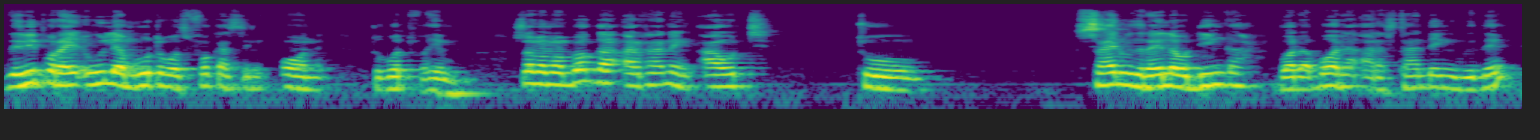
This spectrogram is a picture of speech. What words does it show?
The people William Ruto was focusing on to vote for him. So Mamboga are running out to side with Raila Odinga. Boda boda are standing with the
